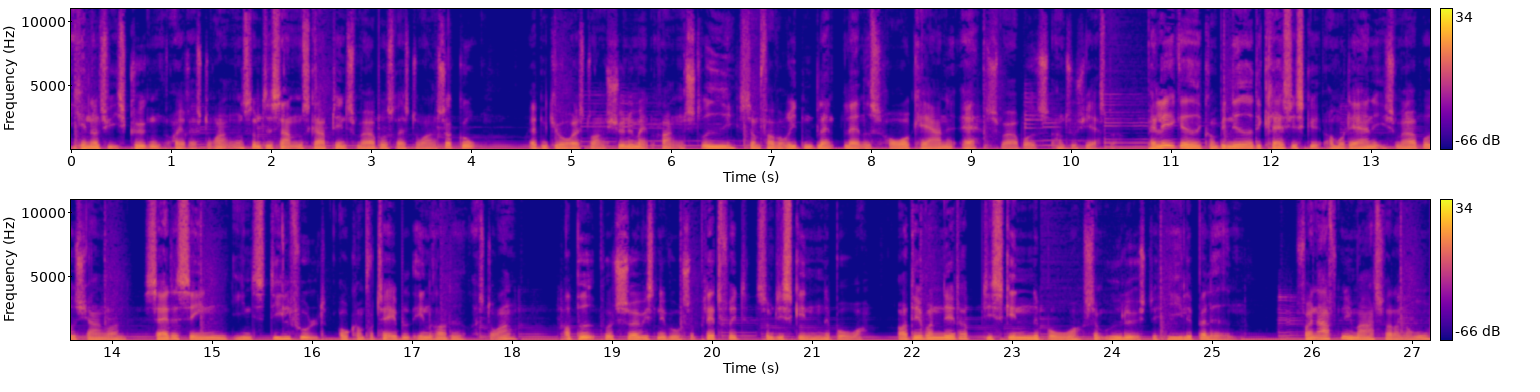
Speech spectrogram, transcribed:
i henholdsvis køkken og i restauranten, som tilsammen skabte en smørbrødsrestaurant så god, at den gjorde restaurant Schønnemann rangen stridig som favoritten blandt landets hårde kerne af smørbrødsentusiaster. Palægade kombinerede det klassiske og moderne i smørbrødsgenren, satte scenen i en stilfuldt og komfortabelt indrettet restaurant og bød på et serviceniveau så pletfrit som de skinnende borer. Og det var netop de skinnende borer, som udløste hele balladen. For en aften i marts var der nogen,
